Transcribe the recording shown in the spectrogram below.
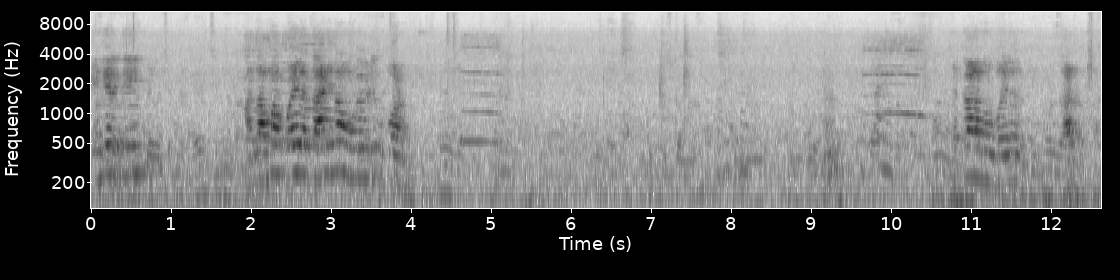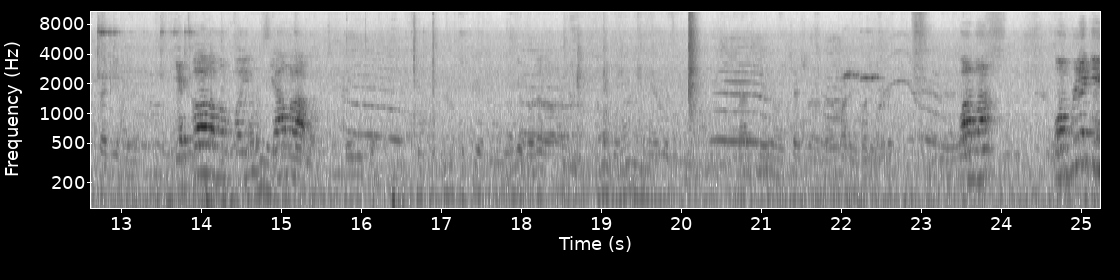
எங்க- இருக்கு? அந்த அம்மா கோயில தாண்டி தான் உங்க வீட்டுக்கு போகணும். எக்காலம்மன் கோயில் இருக்கு. காரணம். எக்காலம்மன் கோயில் பாபா உன் பிள்ளைக்கு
